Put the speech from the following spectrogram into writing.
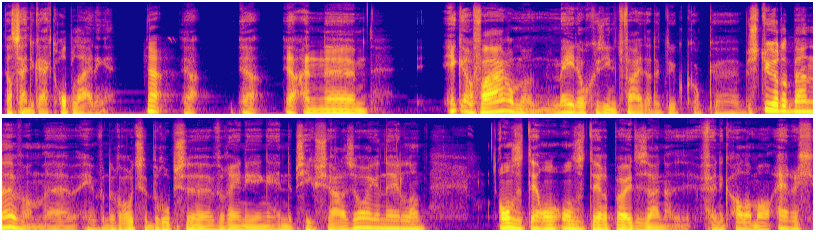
dat zijn natuurlijk echt opleidingen. Ja. Ja, ja, ja. En ehm, ik ervaar, om, mede ook gezien het feit dat ik natuurlijk ook bestuurder ben hè, van een van de grootste beroepsverenigingen in de psychosociale zorg in Nederland. Onze, onze therapeuten zijn, vind ik allemaal erg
